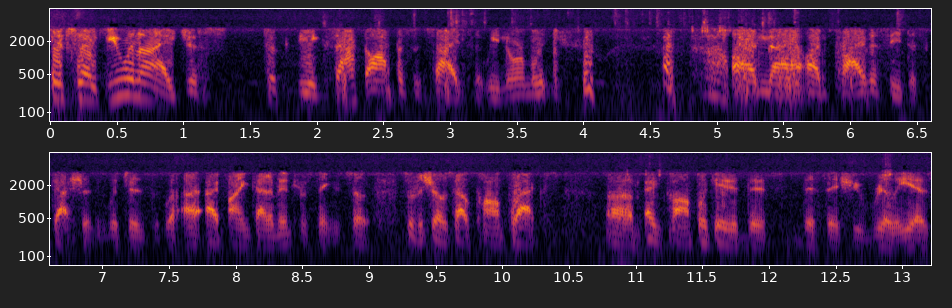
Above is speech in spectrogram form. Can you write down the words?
It's like you and I just took the exact opposite sides that we normally do on uh, on privacy discussion, which is I, I find kind of interesting. So sort of shows how complex um, and complicated this this issue really is.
